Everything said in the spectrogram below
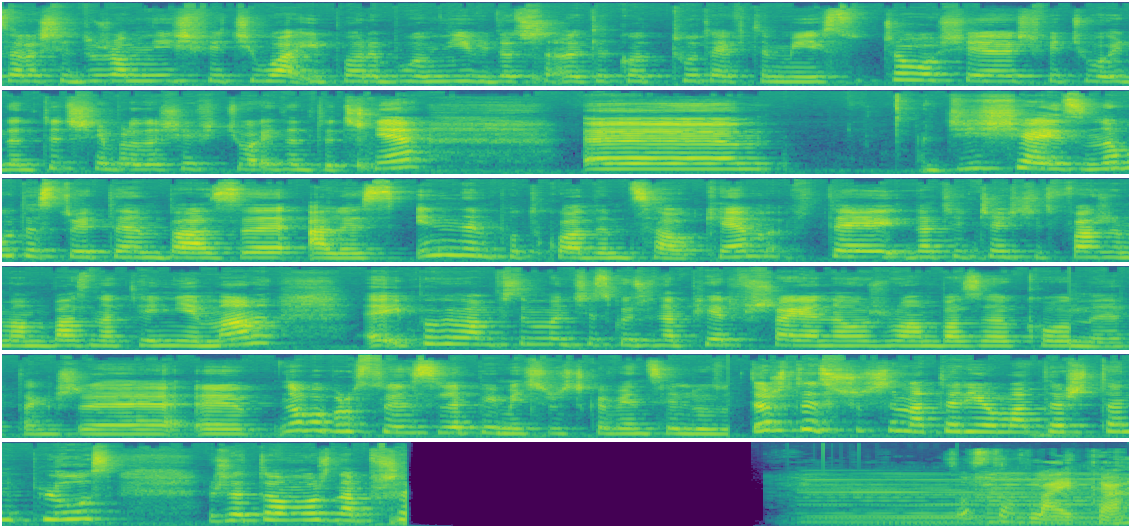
coraz się dużo mniej świeciła i pory były mniej widoczne, ale tylko tutaj w tym miejscu czoło się świeciło identycznie, broda się świeciła identycznie. Dzisiaj znowu testuję tę bazę, ale z innym podkładem całkiem. W tej, na tej części twarzy mam bazę, na tej nie mam. E, I powiem Wam, w tym momencie jest godzina pierwsza, ja nałożyłam bazę około my, także e, no po prostu jest lepiej mieć troszeczkę więcej luzu. To, że to jest sztuczny materiał ma też ten plus, że to można prze... Zostaw lajka,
